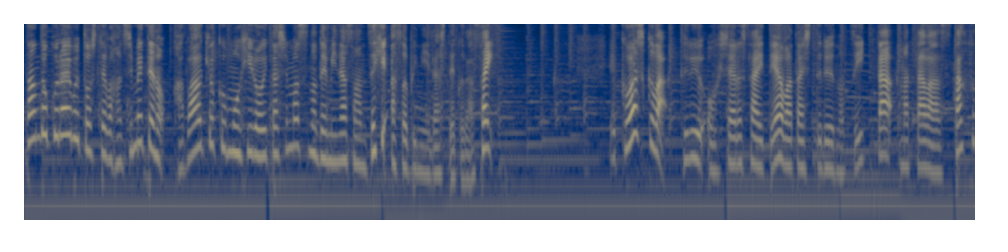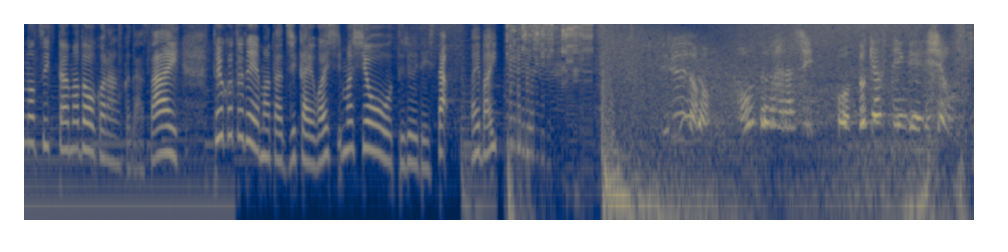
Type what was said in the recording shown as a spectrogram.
単独ライブとしては初めてのカバー曲も披露いたしますので皆さんぜひ遊びにいらしてください。え詳しくは TRUE オフィシャルサイトや私 TRUE のツイッターまたはスタッフのツイッターなどをご覧ください。ということでまた次回お会いしましょう。 TRUE でした。バイバイ。 TRUE の本当の話 Podcasting Edition。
